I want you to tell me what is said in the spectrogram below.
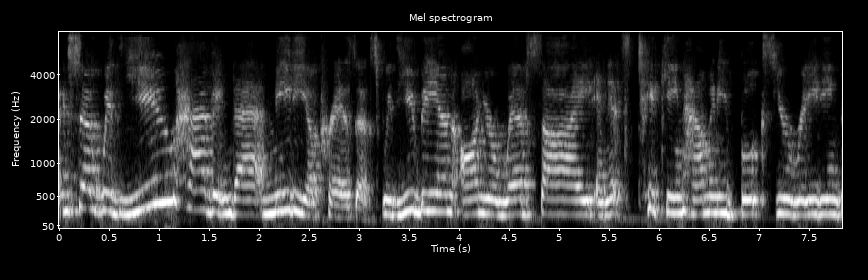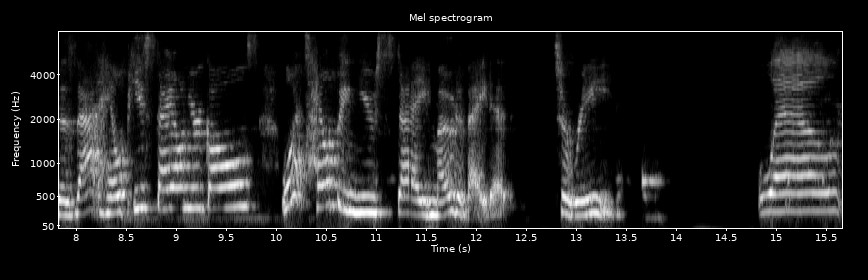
And so, with you having that media presence, with you being on your website and it's ticking how many books you're reading, does that help you stay on your goals? What's helping you stay motivated to read? Well,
